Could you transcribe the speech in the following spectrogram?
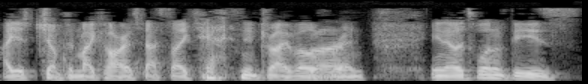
I just jump in my car as fast as I can and drive over. Right. And, you know, it's one of these,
